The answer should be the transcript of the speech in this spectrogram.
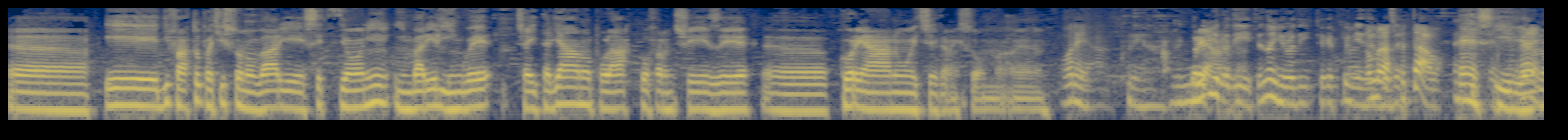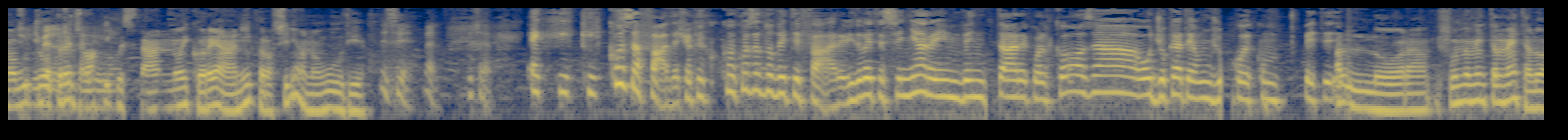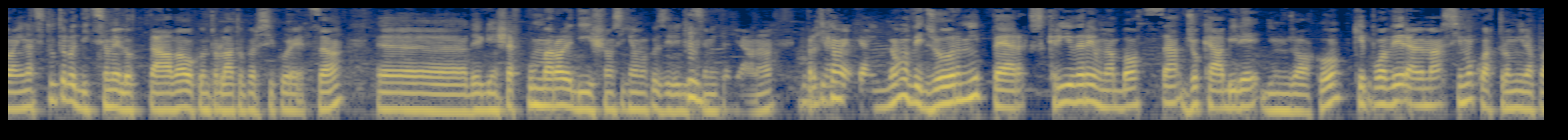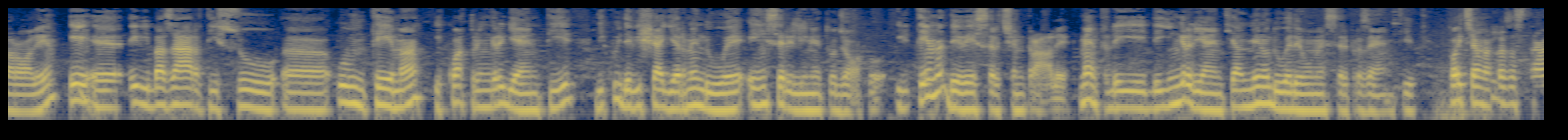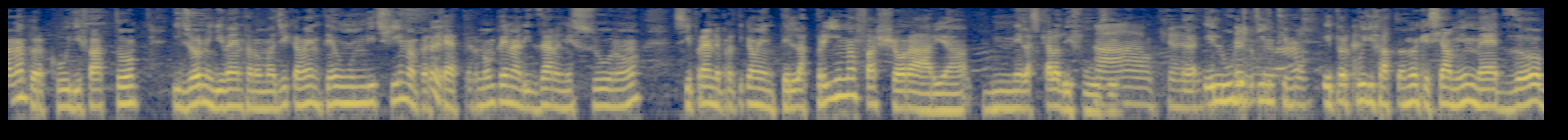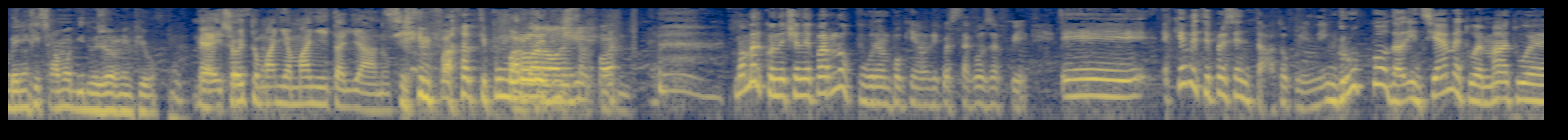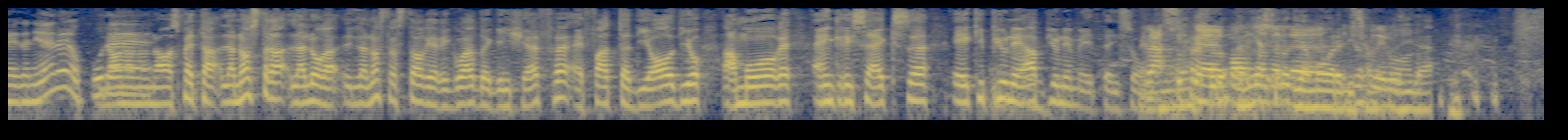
Uh, e di fatto poi ci sono varie sezioni in varie lingue, c'è italiano, polacco, francese, uh, coreano, eccetera, insomma. Eh. Coreano Coreano. Coreano. Non glielo dite, non glielo dite che poi viene Non me l'aspettavo. Eh sì, eh, hanno avuto tre giochi quest'anno i coreani, però sì li hanno avuti. Sì, sì, bello, piacere. E che, che, cosa fate? Cioè, che, cosa dovete fare? Vi dovete segnare e inventare qualcosa o giocate a un gioco e compete? Allora, fondamentalmente, allora, innanzitutto l'edizione l'ottava ho controllato per sicurezza eh, del Game Chef Pummarol Edition, si chiama così l'edizione mm. italiana. Praticamente hai nove giorni per scrivere una bozza giocabile di un gioco che può avere al massimo 4000 parole e mm. eh, devi basarti su eh, un tema e quattro ingredienti di cui devi sceglierne due e inserirli nel tuo gioco. Il tema deve essere centrale, mentre dei, degli ingredienti almeno due devono essere presenti. Poi c'è una cosa strana per cui di fatto i giorni diventano magicamente 11, ma perché per non penalizzare nessuno si prende praticamente la prima fascia oraria nella scala dei fusi ah, okay. eh, e l'ultima, e per cui di fatto noi che siamo in mezzo beneficiamo di due giorni in più. È il solito magna magna italiano. Sì, infatti, Pumarole di ma Marco ne ce ne parlò pure un pochino di questa cosa qui. E, e che avete presentato quindi? In gruppo, da, insieme, tu e, Ma, tu e Daniele? Oppure... No, no, no, no, aspetta, la nostra, la, allora, la nostra storia riguardo ai Game Chef è fatta di odio, amore, angry sex e chi più ne ha più ne mette, insomma. Classico, la mia solo di amore, diciamo così.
